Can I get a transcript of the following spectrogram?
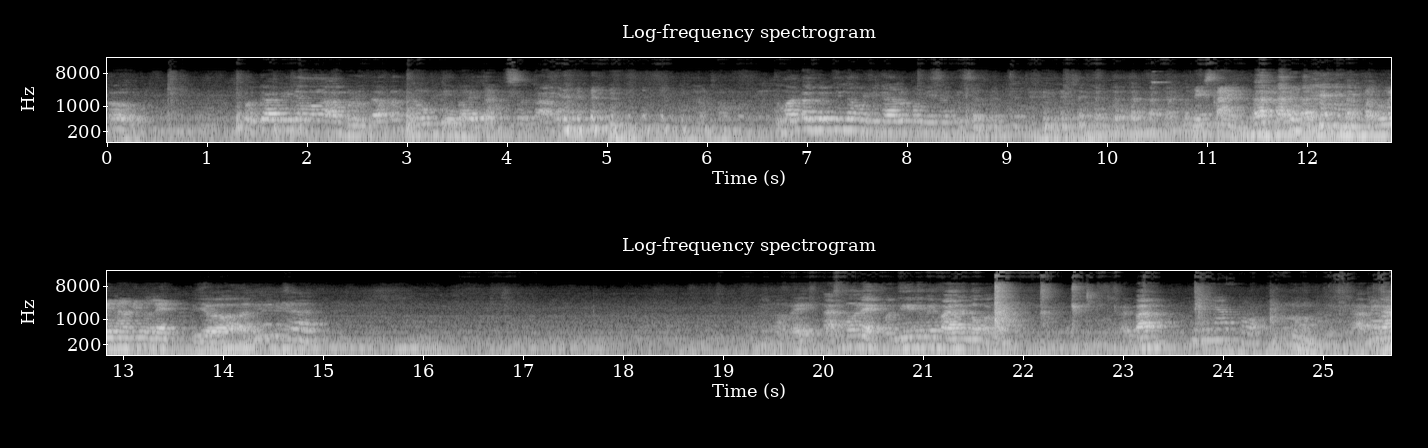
Oo. Pag kami ng mga abroad, dapat daw di ba yan sa tao. Tumatanggap din ako regalo pag isang isa. Next time. Pag-uwi namin ulit. Yun. Okay, taas mo ulit. Pag dito may palad mo pag. Okay pa? hindi na sabi ka.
